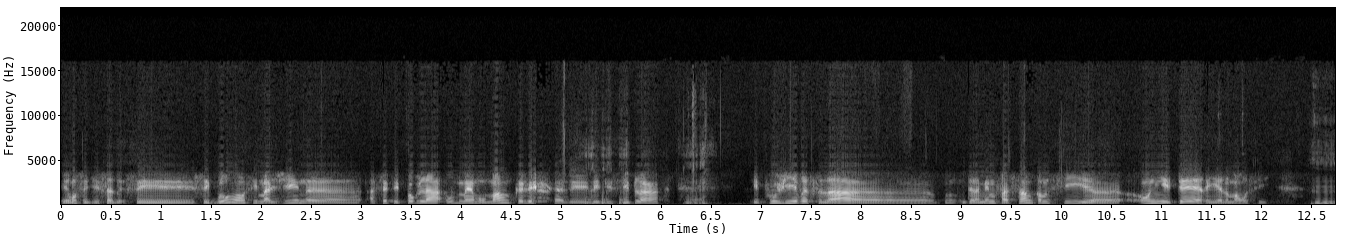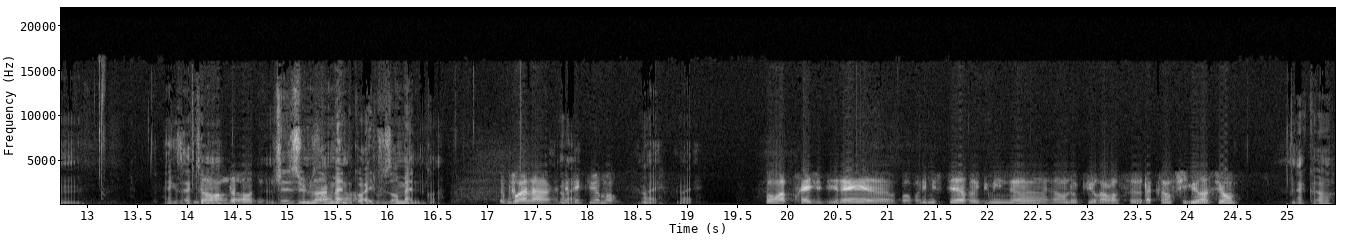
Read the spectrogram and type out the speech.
Et on se dit, c'est c'est beau, on s'imagine euh, à cette époque-là, au même moment que les, les- les disciples, hein, et pour vivre cela euh, de la même façon, comme si euh, on y était réellement aussi. Mhm. Exactement. Dans- Jésus nous emmène, quoi. Il vous emmène, quoi. Voilà, Ouais. effectivement. Ouais, ouais. Bon, après, je dirais, euh, bon, les mystères lumineux, en l'occurrence, la transfiguration. D'accord.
